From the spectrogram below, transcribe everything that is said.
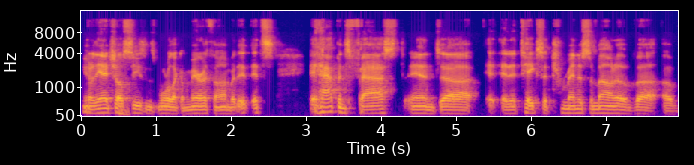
You know the nhl season's more like a marathon but it, it's it happens fast and uh, it, and it takes a tremendous amount of, uh, of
